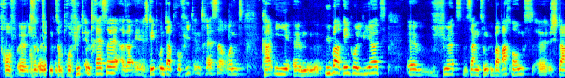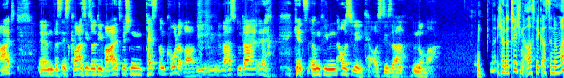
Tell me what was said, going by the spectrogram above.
Prof, äh, zu, zu, zum Profitinteresse, also steht unter Profitinteresse und KI ähm, überreguliert äh, führt sozusagen zum Überwachungsstaat. Ähm, das ist quasi so die Wahl zwischen Pest und Cholera. Wie hast du da äh, jetzt irgendwie einen Ausweg aus dieser Nummer? Genau, ich habe natürlich einen Ausweg aus der Nummer.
